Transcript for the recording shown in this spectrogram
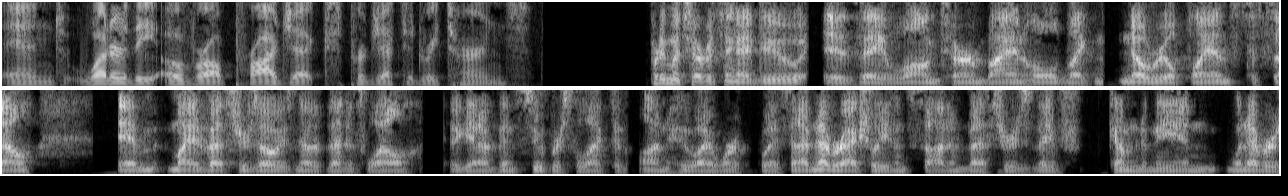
and what are the overall project's projected returns? Pretty much everything I do is a long term buy and hold, like no real plans to sell. And my investors always know that as well again, I've been super selective on who I work with, and I've never actually even sought investors. They've come to me, and whenever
